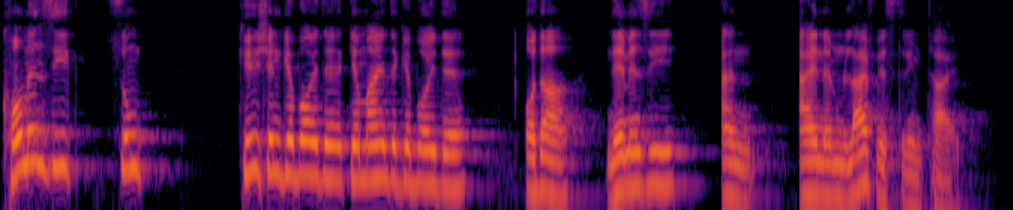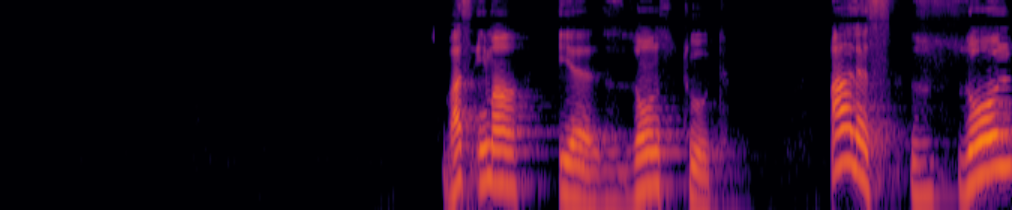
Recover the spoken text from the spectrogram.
Kommen Sie zum Kirchengebäude, Gemeindegebäude oder nehmen Sie an einem Livestream teil. Was immer ihr sonst tut, alles soll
